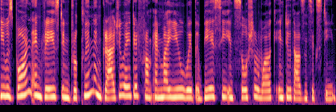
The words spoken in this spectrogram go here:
He was born and raised in Brooklyn and graduated from NYU with a BSc in social work in 2016.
